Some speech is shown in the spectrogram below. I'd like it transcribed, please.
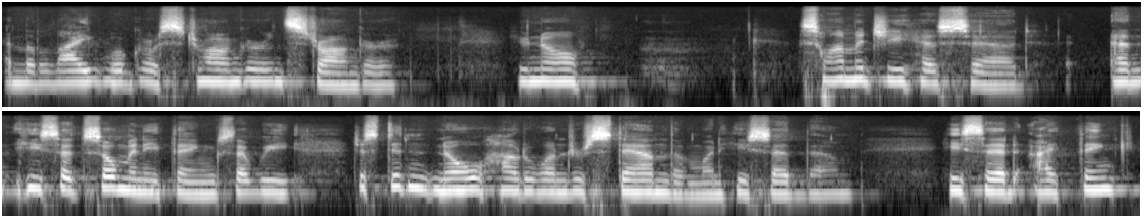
and the light will grow stronger and stronger. You know, Swamiji has said, and he said so many things that we just didn't know how to understand them when he said them. He said, I think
